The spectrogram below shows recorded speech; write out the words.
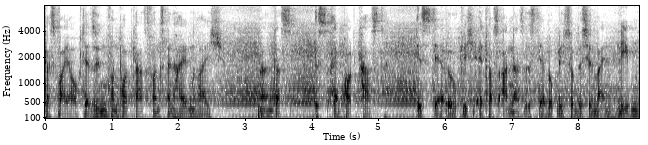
Das war ja auch der Sinn von Podcast von Sven Heidenreich. Ne? Dass es ein Podcast ist, der wirklich etwas anders ist, der wirklich so ein bisschen mein Leben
